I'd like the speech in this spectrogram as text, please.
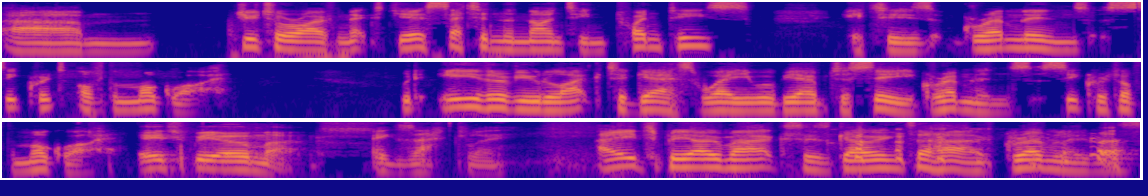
Um, due to arrive next year, set in the 1920s. It is Gremlins: Secret of the Mogwai. Would either of you like to guess where you will be able to see Gremlins: Secret of the Mogwai? HBO Max. exactly. HBO Max is going to have Gremlins:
